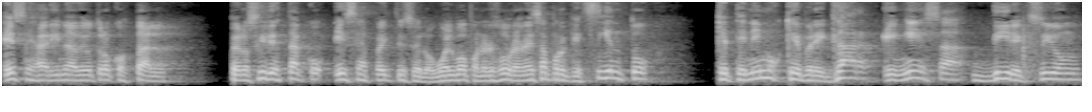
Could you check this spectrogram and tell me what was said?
Esa es harina de otro costal. Pero sí destaco ese aspecto y se lo vuelvo a poner sobre la mesa porque siento que tenemos que bregar en esa dirección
